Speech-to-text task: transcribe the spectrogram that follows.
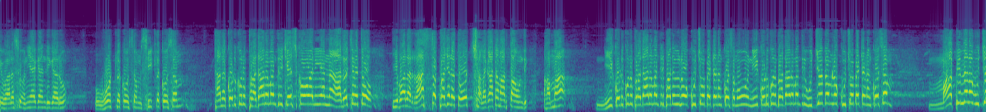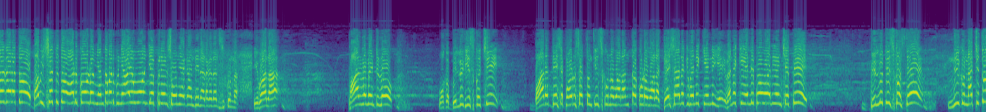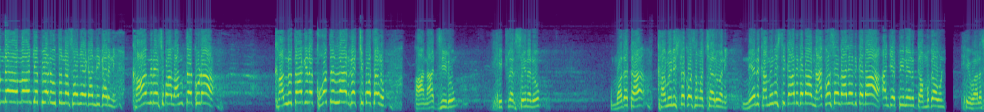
ఇవాళ సోనియా గాంధీ గారు ఓట్ల కోసం సీట్ల కోసం తన కొడుకును ప్రధానమంత్రి చేసుకోవాలి అన్న ఆలోచనతో ఇవాళ రాష్ట్ర ప్రజలతో చలగాట మారుతా ఉంది. అమ్మా నీ కొడుకును ప్రధానమంత్రి పదవిలో కూర్చోబెట్టడం కోసము నీ కొడుకును ప్రధానమంత్రి ఉద్యోగంలో కూర్చోబెట్టడం కోసం మా పిల్లల ఉద్యోగాలతో భవిష్యత్తుతో ఆడుకోవడం ఎంతవరకు న్యాయమో అని చెప్పి నేను సోనియా గాంధీని అడగదలుచుకున్నా. ఇవాళ పార్లమెంటులో ఒక బిల్లు తీసుకొచ్చి భారతదేశ పౌరసత్వం తీసుకున్న వారంతా కూడా వాళ్ళ దేశాలకు వెనక్కి వెనక్కి వెళ్ళిపోవాలి అని చెప్పి బిల్లు తీసుకొస్తే నీకు నచ్చుతుందా అమ్మా అని చెప్పి అడుగుతున్నా సోనియా గాంధీ గారిని. కాంగ్రెస్ వాళ్ళంతా కూడా కళ్ళు తాగిన కోతుల్లా రెచ్చిపోతారు. ఆ నాజీలు హిట్లర్ సేనలు మొదట కమ్యూనిస్టుల కోసం వచ్చారు అని. నేను కమ్యూనిస్ట్ కాదు కదా నా కోసం రాలేదు కదా అని చెప్పి నేను గమ్ముగా ఉండి ఇవాళ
